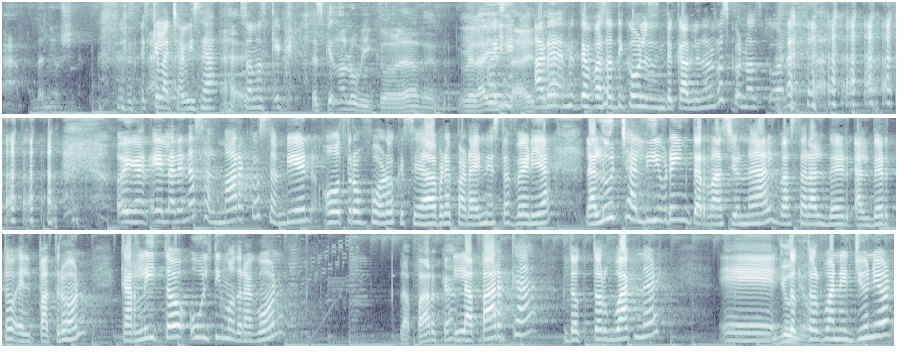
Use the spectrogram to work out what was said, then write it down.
Ah, Dani Ocean. es que la chaviza son los que. es que no lo ubico, ¿verdad? Pero ahí está, Ahora te pasa a ti como los intocables, no los conozco. Oigan, en la Arena San Marcos también otro foro que se abre para en esta feria. La lucha libre internacional va a estar Alberto, el patrón, Carlito, Último Dragón. La Parca. La Parca, Doctor Wagner eh, Doctor Juanes Jr.,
